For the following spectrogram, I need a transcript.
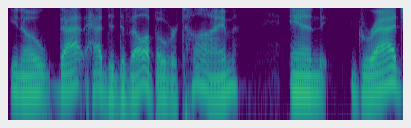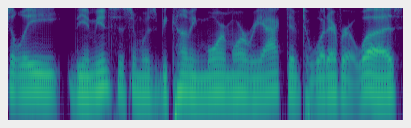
you know, that had to develop over time. And gradually, the immune system was becoming more and more reactive to whatever it was.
